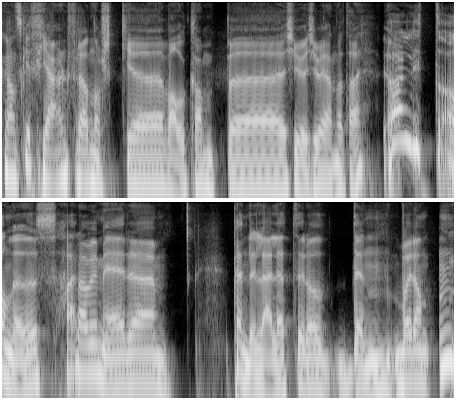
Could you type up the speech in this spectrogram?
Ganske fjernt fra norsk eh, valgkamp eh, 2021, dette her. Ja, litt annerledes. Her har vi mer øh, pendlerleiligheter og den varianten.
